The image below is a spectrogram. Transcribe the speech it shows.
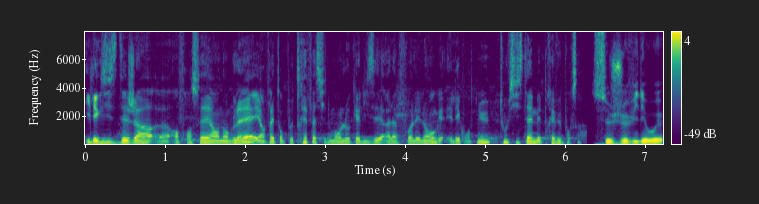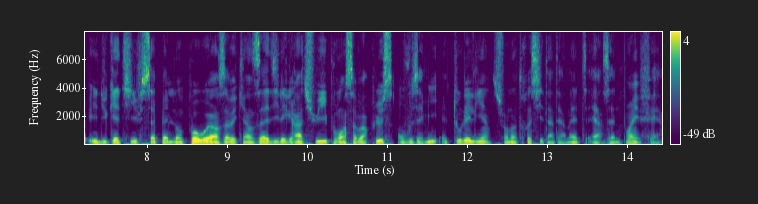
Il existe déjà en français, en anglais, et en fait, on peut très facilement localiser à la fois les langues et les contenus. Tout le système est prévu pour ça. Ce jeu vidéo éducatif s'appelle donc Powers avec un Z. Il est gratuit. Pour en savoir plus, on vous a mis tous les liens sur notre site internet rzn.fr.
